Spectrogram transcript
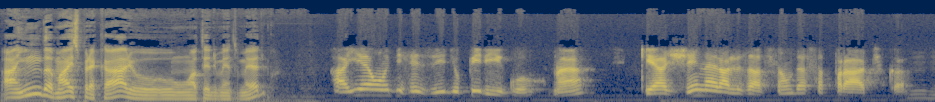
ainda mais precário um atendimento médico? Aí é onde reside o perigo, né? que é a generalização dessa prática. Uhum.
